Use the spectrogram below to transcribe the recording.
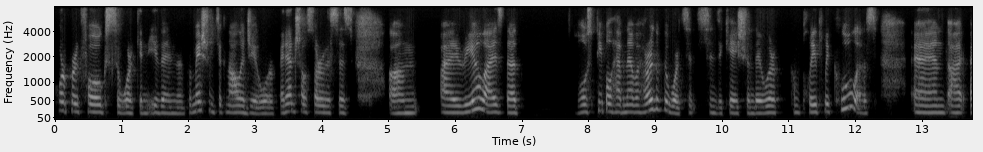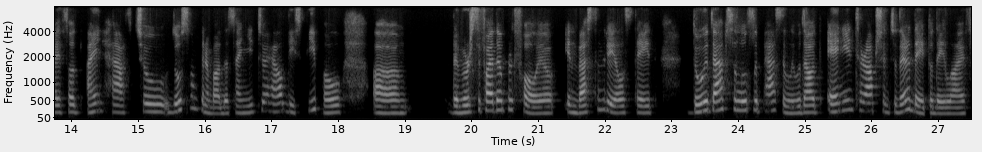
corporate folks working either in information technology or financial services, um, I realized that most people have never heard of the word syndication. They were completely clueless. And I, I thought I have to do something about this. I need to help these people um, diversify their portfolio, invest in real estate, do it absolutely passively without any interruption to their day-to-day life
